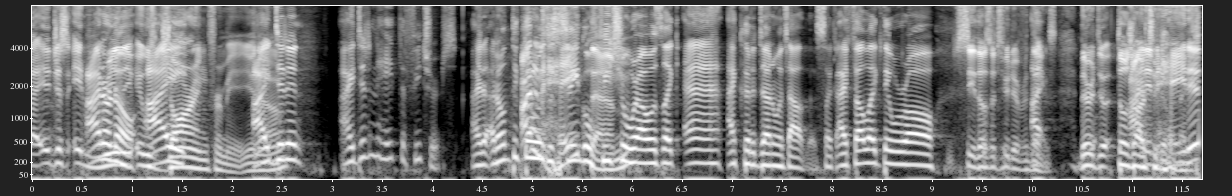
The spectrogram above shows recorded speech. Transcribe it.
Like, it just, it I don't really, know. it was I- jarring for me. You know? I didn't. I didn't hate the features. I, I don't think I there was a didn't hate single them. feature where I was like, eh, I could have done without this. Like I felt like they were all. See, those are two different I- things. They're do- Those I are two didn't different hate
